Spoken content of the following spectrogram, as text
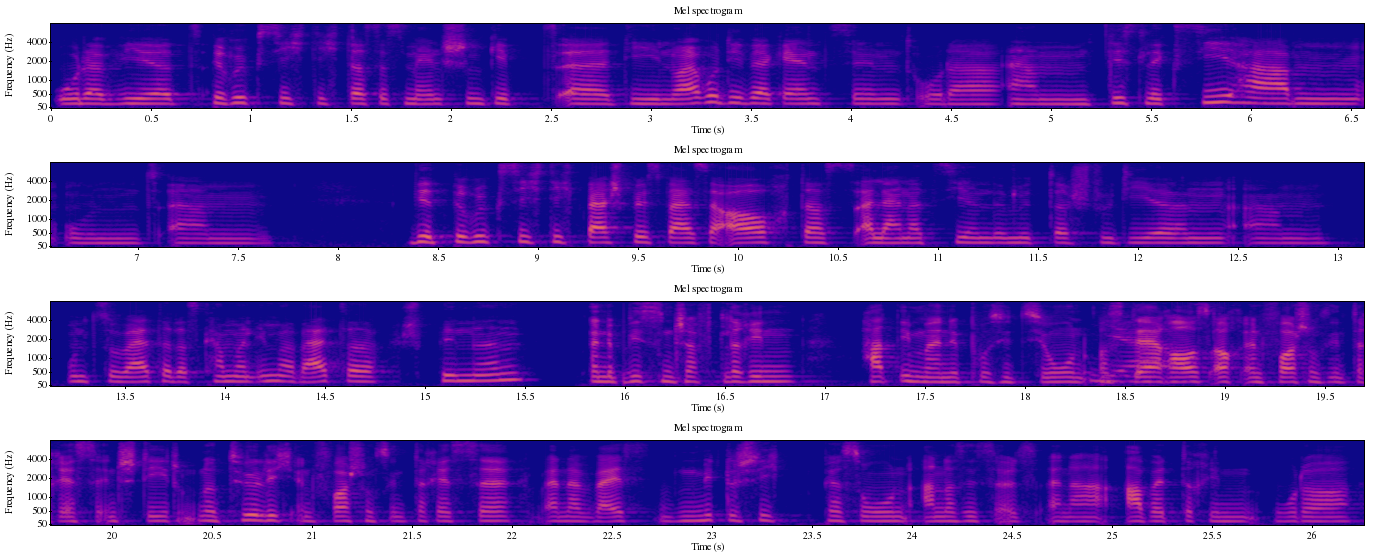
Oder wird berücksichtigt, dass es Menschen gibt, äh, die neurodivergent sind oder ähm, Dyslexie haben und ähm, wird berücksichtigt beispielsweise auch, dass alleinerziehende Mütter studieren ähm, und so weiter. Das kann man immer weiter spinnen. Eine Wissenschaftlerin hat immer eine Position, aus ja. der heraus auch ein Forschungsinteresse entsteht. Und natürlich ein Forschungsinteresse einer weißen Mittelschichtperson anders ist als einer Arbeiterin oder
